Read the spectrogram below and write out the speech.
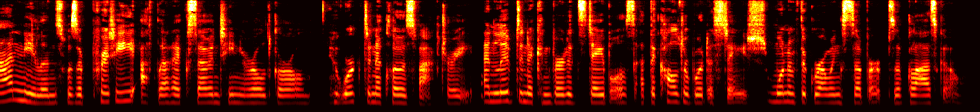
Anne Kneilands was a pretty, athletic 17 year old girl who worked in a clothes factory and lived in a converted stables at the Calderwood estate, one of the growing suburbs of Glasgow.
